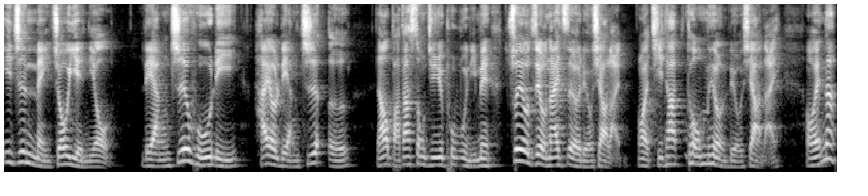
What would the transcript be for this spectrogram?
一只美洲野牛、两只狐狸，还有两只鹅，然后把它送进去瀑布里面。最后只有那一只鹅留下来，哇，其他都没有留下来。OK，那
